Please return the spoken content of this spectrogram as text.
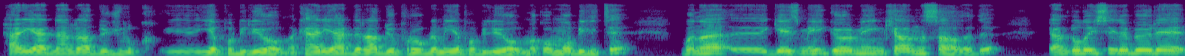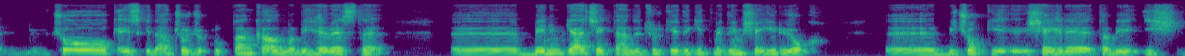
her yerden radyoculuk e, yapabiliyor olmak, her yerde radyo programı yapabiliyor olmak, o mobilite bana e, gezmeyi görme imkanını sağladı. Yani dolayısıyla böyle çok eskiden çocukluktan kalma bir hevesle e, benim gerçekten de Türkiye'de gitmediğim şehir yok. Birçok şehre tabii iş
